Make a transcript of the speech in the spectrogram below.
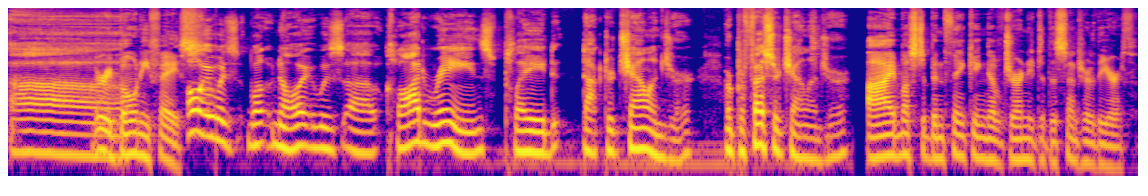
Uh, Very bony face. Oh, it was well. No, it was uh, Claude Rains played Doctor Challenger or Professor Challenger. I must have been thinking of Journey to the Center of the Earth.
